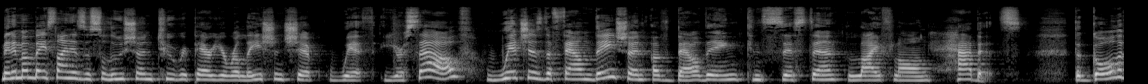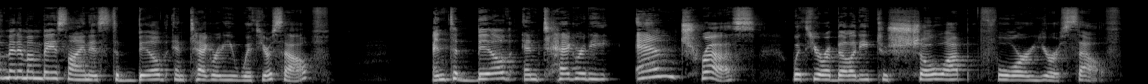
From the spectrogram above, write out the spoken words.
Minimum baseline is a solution to repair your relationship with yourself, which is the foundation of building consistent lifelong habits. The goal of minimum baseline is to build integrity with yourself and to build integrity and trust with your ability to show up for yourself.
